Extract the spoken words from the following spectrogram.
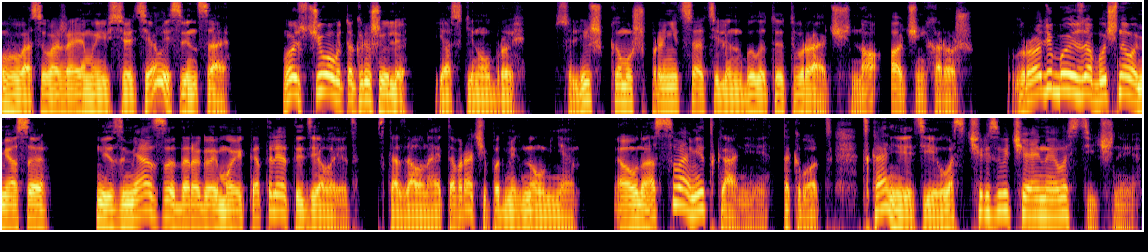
«У вас, уважаемый, все тело из свинца?» «А с чего вы так решили?» Я скинул бровь. Слишком уж проницателен был этот врач, но очень хорош. «Вроде бы из обычного мяса». «Из мяса, дорогой мой, котлеты делает», — сказал на это врач и подмигнул меня. «А у нас с вами ткани. Так вот, ткани эти у вас чрезвычайно эластичные.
